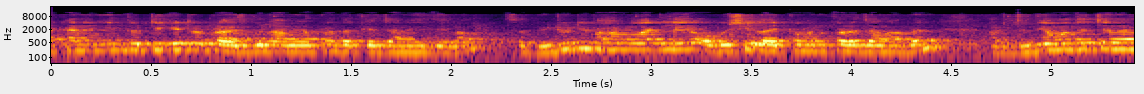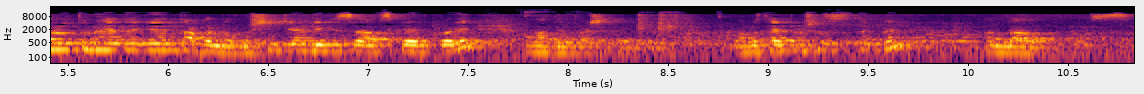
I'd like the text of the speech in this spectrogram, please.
এখানে কিন্তু টিকিটের প্রাইসগুলো আমি আপনাদেরকে জানিয়ে দিলাম। সো ভিডিওটি ভালো লাগলে অবশ্যই লাইক কমেন্ট করে জানাবেন। আর যদি আমাদের চ্যানেল নতুন হয়ে থাকেন, তাহলে অবশ্যই চ্যানেলটিকে সাবস্ক্রাইব করে আমাদের পাশে থাকবেন। ভালো থাকবেন, সুস্থ থাকবেন। আল্লাহ হাফেজ।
